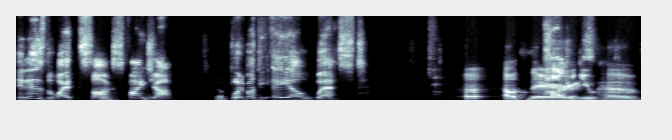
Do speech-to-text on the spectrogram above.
it is the White Sox. Fine job. Yep. What about the AL West? Uh, out there, Padres. you have.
